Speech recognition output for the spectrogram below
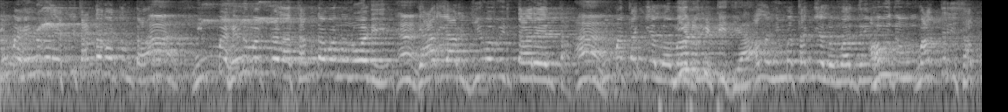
ನಿಮ್ಮ ಹೆಣ್ಣುಗಳು ಎಷ್ಟು ಚಂದ ಗೊತ್ತುಂಟಾ ಹಾ. ನಿಮ್ಮ ಹೆಣ್ಣುಮಕ್ಕಳ ಚಂದವನ್ನು ನೋಡಿ. ಯಾರ್ಯಾರು ಜೀವ ಬಿಡ್ತಾರೆ ಅಂತ ನಿಮ್ಮ ತಂಗಿಯಲ್ಲೋ ನೀನು ಮಾದ್ರಿ? ಬಿಟ್ಟಿದ್ಯಾ? ಅಲ್ಲ ನಿಮ್ಮ ತಂಗಿಯಲ್ಲೋ ಮಾದ್ರಿ ಹೌದು. ಮಾದ್ರಿ ಸತ್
